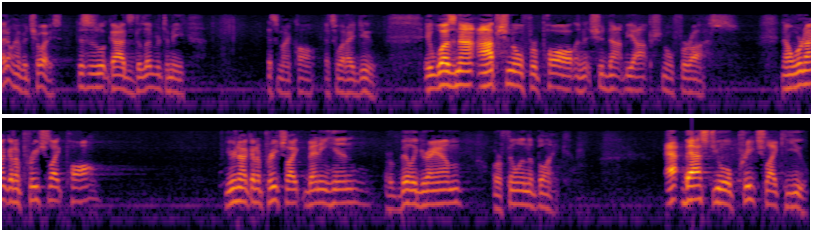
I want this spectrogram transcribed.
I don't have a choice. This is what God's delivered to me. It's my call. It's what I do. It was not optional for Paul, and it should not be optional for us. Now, we're not going to preach like Paul. You're not going to preach like Benny Hinn or Billy Graham or fill in the blank. At best, you will preach like you.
